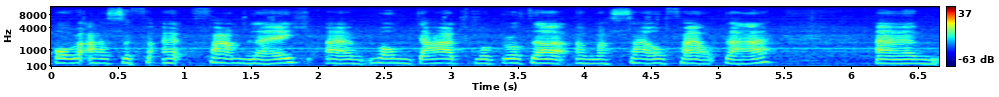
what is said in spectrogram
or as a family, um, mum, dad, my brother and myself out there. Um,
